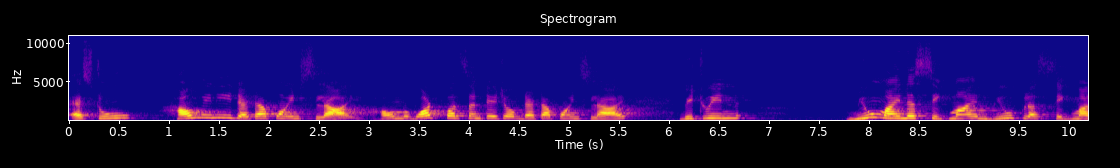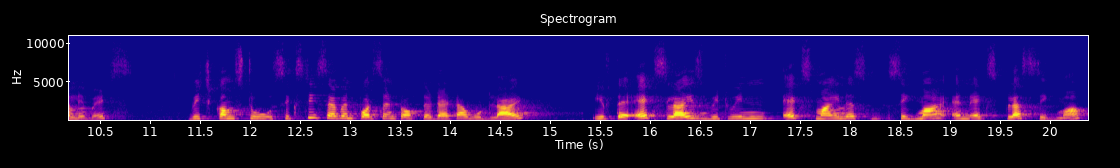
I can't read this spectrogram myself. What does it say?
as to how many data points lie, how what percentage of data points lie between mu minus sigma and mu plus sigma limits which comes to 67 percent of the data would lie if the x lies between x minus sigma and x plus sigma.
